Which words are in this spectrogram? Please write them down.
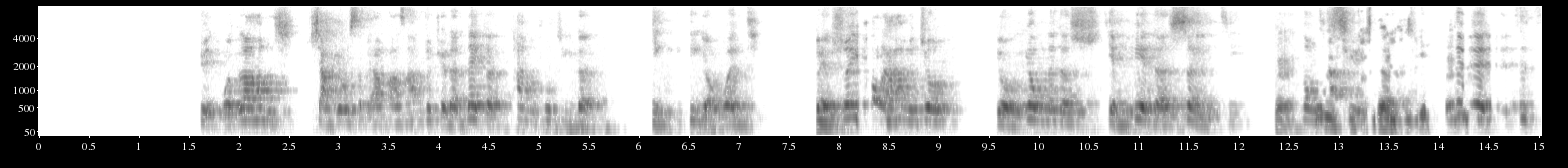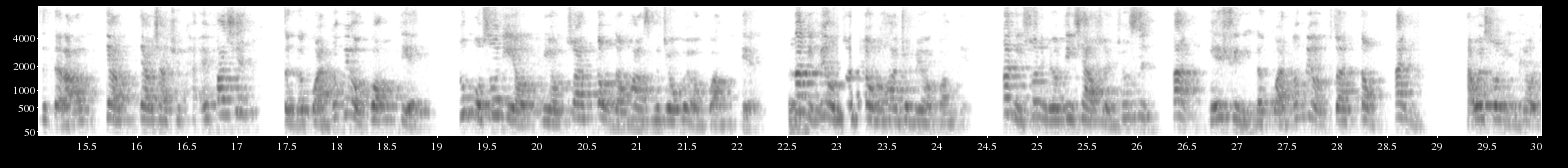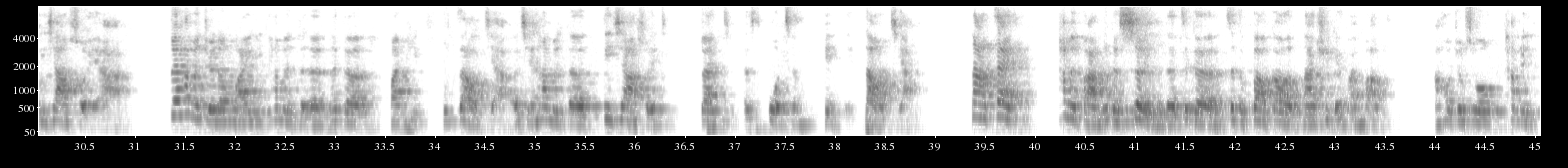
去，我不知道他们想用什么样的方式，他们就觉得那个他们附近的井一定有问题。对，所以后来他们就有用那个简便的摄影机。对，弄下去，对对对，自制的，然后掉掉下去看，哎，发现整个管都没有光点。如果说你有你有钻洞的话，是不是就会有光点？那你没有钻洞的话就没有光点。那你说你没有地下水，就是那也许你的管都没有钻洞，那你才会说你没有地下水啊。所以他们觉得怀疑他们的那个环评书造假，而且他们的地下水井钻井的过程里面也造假。那在他们把那个摄影的这个这个报告拿去给环保局，然后就说他们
